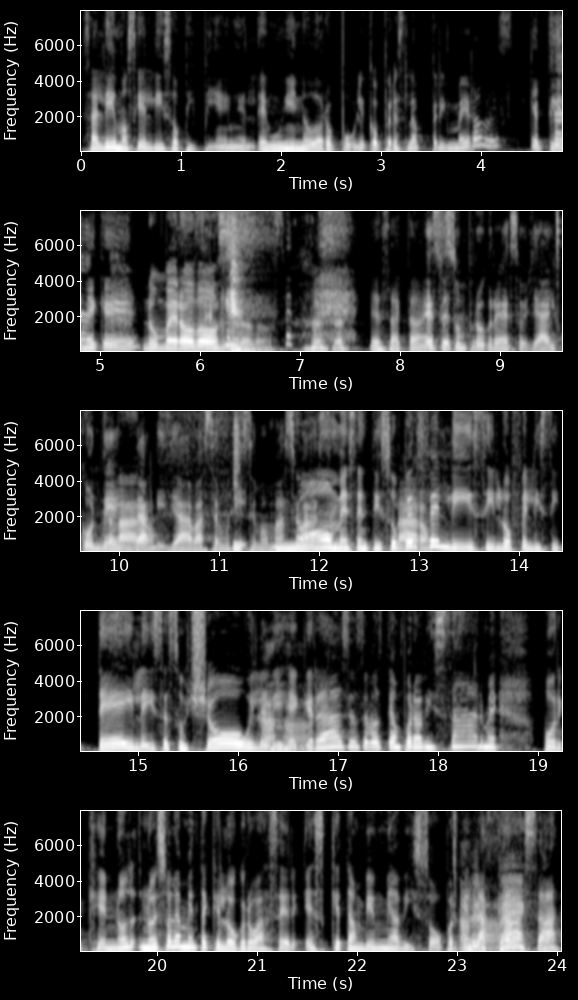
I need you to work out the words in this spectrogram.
salimos y él hizo pipí en, el, en un inodoro público, pero es la primera vez que tiene que... Número dos. Número dos. Exactamente. Ese es un progreso, ya él conecta y ya va a ser muchísimo más no, fácil. No, me sentí súper feliz y lo felicité y le hice su show y le dije, gracias Sebastián por avisarme, porque no, no es solamente que logró hacer, es que también me avisó, porque en la casa,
